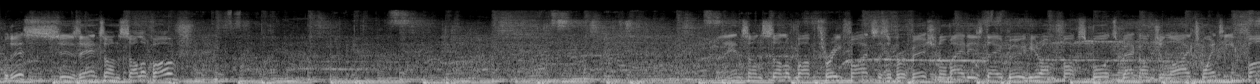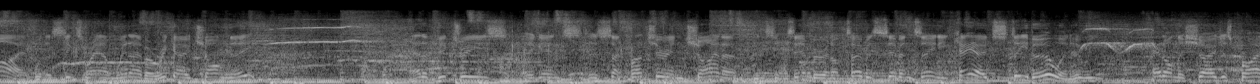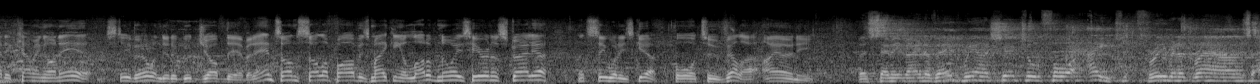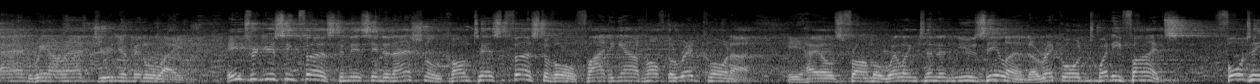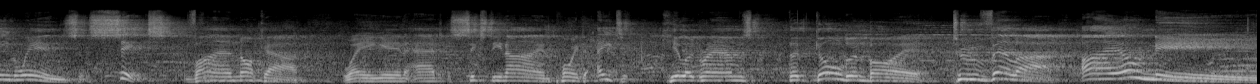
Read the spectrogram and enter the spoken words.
this is Anton Solopov. Anton Solopov, three fights as a professional, made his debut here on Fox Sports back on July 25 with a six-round win over Rico Chong Nee. Added victories against Sakpracha in China in September and October 17. He KO'd Steve Irwin, who we had on the show just prior to coming on air. Steve Irwin did a good job there. But Anton Solopov is making a lot of noise here in Australia. Let's see what he's got for Tauvela Ioane. The semi-main event, we are scheduled for eight three-minute rounds and we are at junior middleweight. Introducing first in this international contest, first of all, fighting out of the red corner. He hails from Wellington, New Zealand, a record 20 fights, 14 wins, six via knockout. Weighing in at 69.8 kilograms, the golden boy, Tauvela Ioane.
